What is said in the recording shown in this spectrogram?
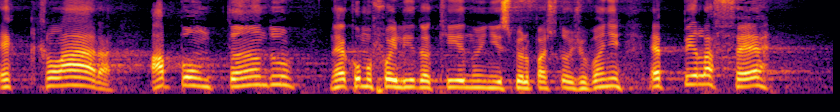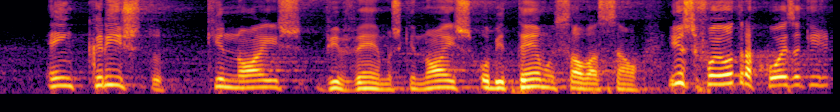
é clara, apontando, né, como foi lido aqui no início pelo pastor Giovanni, é pela fé em Cristo que nós vivemos, que nós obtemos salvação. Isso foi outra coisa que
